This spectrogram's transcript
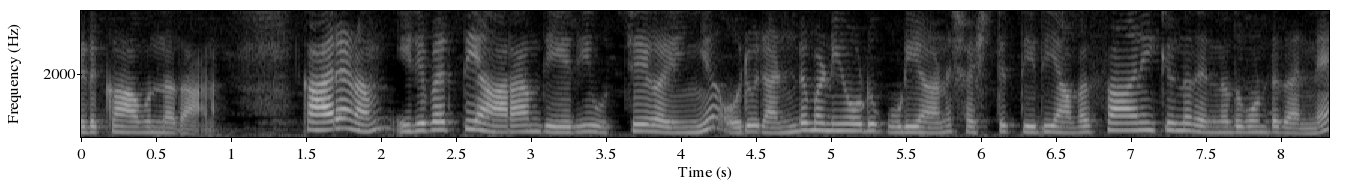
എടുക്കാവുന്നതാണ്. കാരണം ഇരുപത്തി ആറാം തീയതി ഉച്ച കഴിഞ്ഞ് ഒരു രണ്ട് മണിയോടുകൂടിയാണ് ഷഷ്ടിതിഥി അവസാനിക്കുന്നത് എന്നതുകൊണ്ട് തന്നെ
